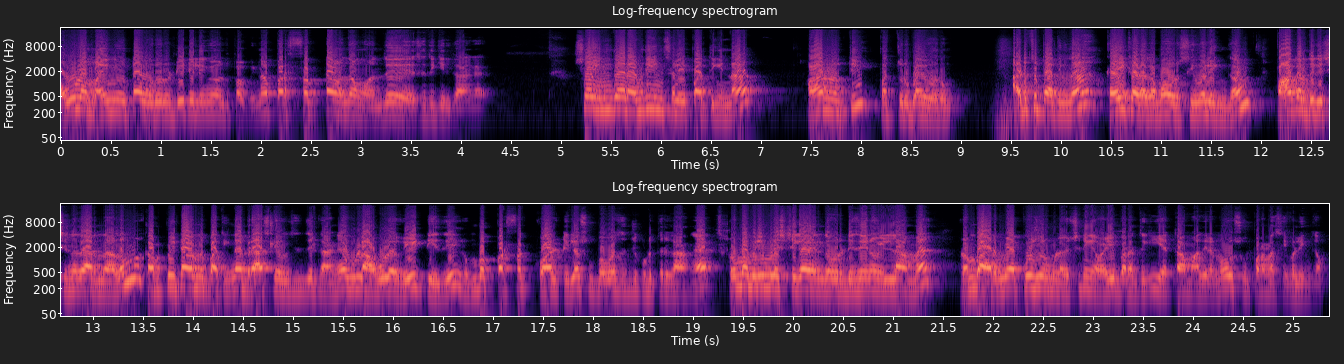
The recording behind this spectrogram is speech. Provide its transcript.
அவ்வளோ மைன்யூட்டா ஒரு ஒரு டீடைலிங்குமே வந்து பார்த்தீங்கன்னா பர்ஃபெக்டா வந்து அவங்க வந்து செதுக்கியிருக்காங்க. ஸோ இந்த நந்தியின் சிலை பார்த்தீங்கன்னா அறுநூத்தி பத்து ரூபாய் வரும். அடுத்து பாத்தீங்கன்னா கை கடகமா ஒரு சிவலிங்கம். பாக்குறதுக்கு சின்னதா இருந்தாலும் கம்ப்ளீட்டா வந்து பாத்தீங்கன்னா பிராஸ்லி வந்து செஞ்சிருக்காங்க. உள்ள அவ்வளவு வெயிட் இது. ரொம்ப பர்ஃபெக்ட் குவாலிட்டியில சூப்பரா செஞ்சு கொடுத்துருக்காங்க. ரொம்ப மினிமலிஸ்டிக்கா எந்த ஒரு டிசைனும் இல்லாம ரொம்ப அருமையா பூஜை ரூம்ல வச்சு நீங்க வழிபடுறதுக்கு ஏத்த மாதிரியான ஒரு சூப்பரான சிவலிங்கம்.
